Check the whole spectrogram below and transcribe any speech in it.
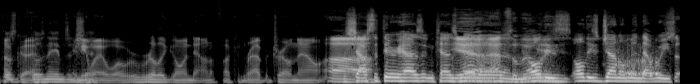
Those, okay. those names and anyway. shit. Well, we're really going down a fucking rabbit trail now. Uh, Shouts to Theory Hazit and Cas Metah yeah, and absolutely. all these all these gentlemen that we So-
